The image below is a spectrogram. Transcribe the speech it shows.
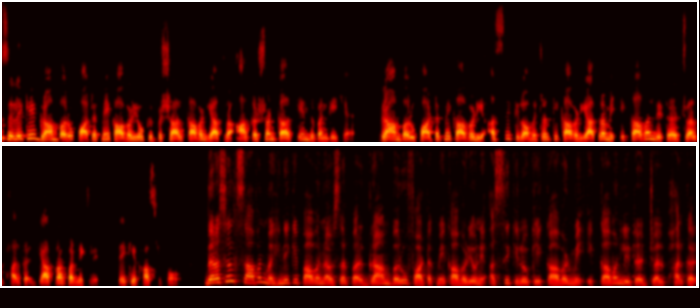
ज़िले के ग्राम बरू फाटक में कावड़ियों की विशाल कावड़ यात्रा आकर्षण का केंद्र बन गई है। ग्राम बरू फाटक में कावड़ी 80 किलोमीटर की कावड़ यात्रा में इक्यावन लीटर जल भरकर यात्रा पर निकले। देखिए खास रिपोर्ट। दरअसल, सावन महीने के पावन अवसर पर ग्राम बरू फाटक में कावड़ियों ने 80 किलो की कावड़ में इक्यावन लीटर जल भरकर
